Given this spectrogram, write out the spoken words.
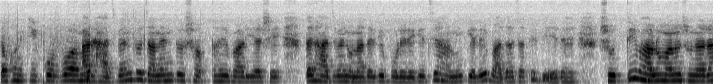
তখন কি করব আমি? আর হাজব্যান্ড তো জানেন তো, সপ্তাহে বাড়ি আসে। তাই হাজব্যান্ড ওনাদেরকে বলে রেখেছে, আমি গেলে বাজার যাতে দিয়ে দেয়। সত্যিই ভালো মানুষ ওনারা।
